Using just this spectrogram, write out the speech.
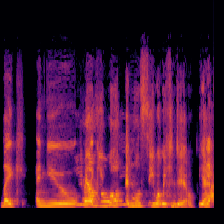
like and you email like, me oh, we'll, and we'll see what we can do yeah, yeah.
